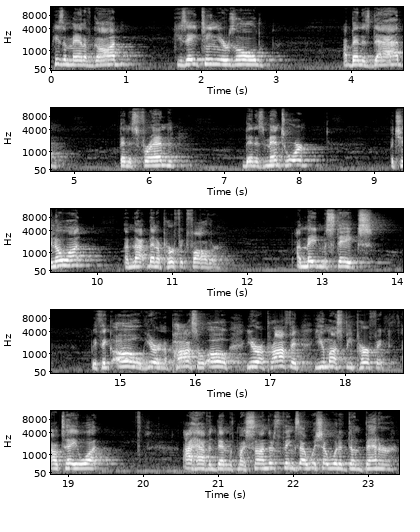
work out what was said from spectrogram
He's a man of God. He's 18 years old. I've been his dad, been his friend, been his mentor. But you know what? I've not been a perfect father. I've made mistakes. We think, oh, you're an apostle. Oh, you're a prophet. You must be perfect. I'll tell you what, I haven't been with my son. There's things I wish I would have done better.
